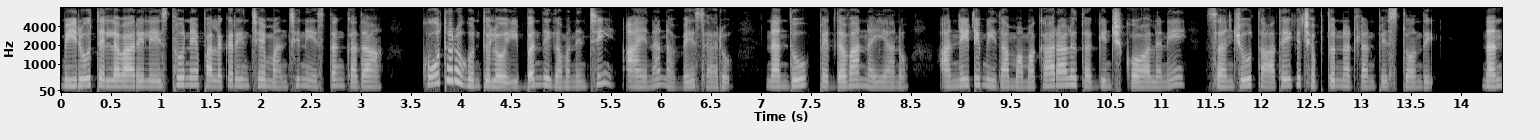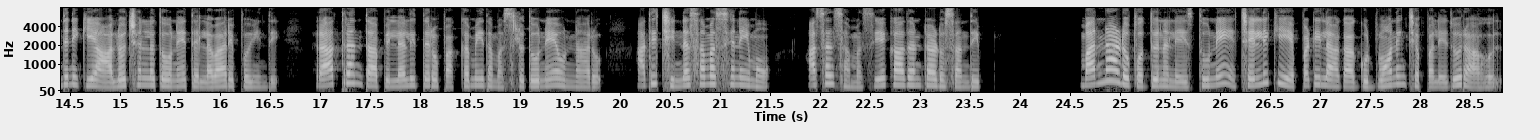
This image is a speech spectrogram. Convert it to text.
మీరు తెల్లవారి లేస్తూనే పలకరించే మంచి నేస్తం కదా. కూతురు గొంతులో ఇబ్బంది గమనించి ఆయన నవ్వేశారు. నందు పెద్దవాన్నయ్యాను అన్నిటి మీద మమకారాలు తగ్గించుకోవాలని సంజు తాతయ్యకి చెప్తున్నట్లనిపిస్తోంది. నందినికి ఆలోచనలతోనే తెల్లవారిపోయింది. రాత్రంతా పిల్లలిద్దరూ పక్క మీద మసులుతూనే ఉన్నారు. అది చిన్న సమస్యనేమో. అసలు సమస్యే కాదంటాడు సందీప్. మర్నాడు పొద్దున లేస్తూనే చెల్లికి ఎప్పటిలాగా గుడ్ మార్నింగ్ చెప్పలేదు రాహుల్.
